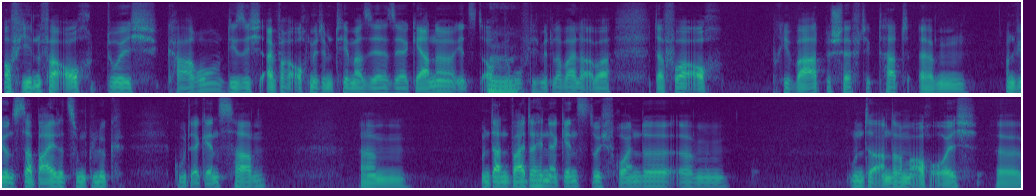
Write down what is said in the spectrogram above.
auf jeden Fall auch durch Caro, die sich einfach auch mit dem Thema sehr, sehr gerne, jetzt auch mhm. beruflich mittlerweile, aber davor auch privat beschäftigt hat. Ähm, und wir uns da beide zum Glück gut ergänzt haben. Ähm, und dann weiterhin ergänzt durch Freunde, ähm, unter anderem auch euch, äh,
